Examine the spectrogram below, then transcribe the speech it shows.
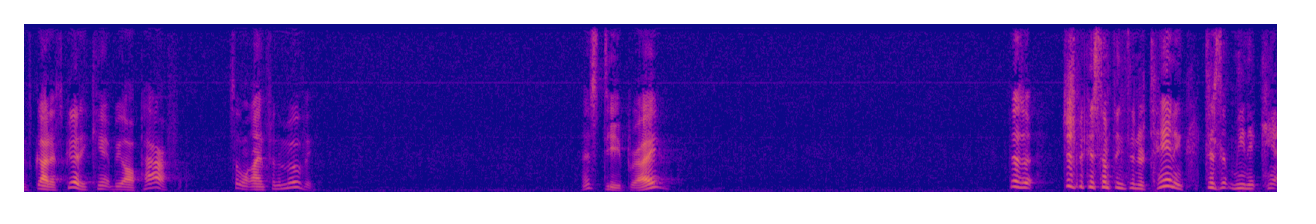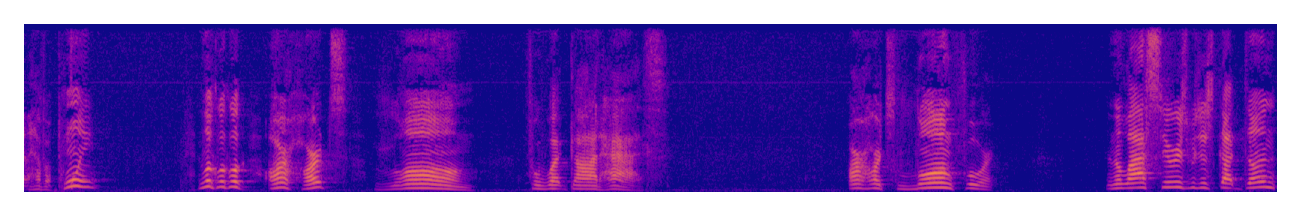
If God is good, he can't be all powerful. It's a line from the movie. That's deep, right? Doesn't just because something's entertaining doesn't mean it can't have a point. Look, look, look. Our hearts long for what God has. Our hearts long for it. And the last series we just got done,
